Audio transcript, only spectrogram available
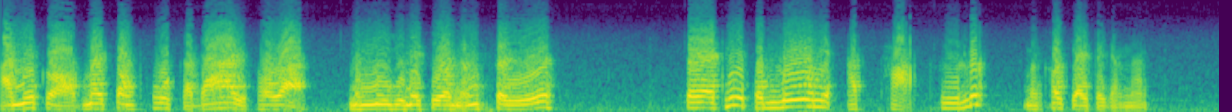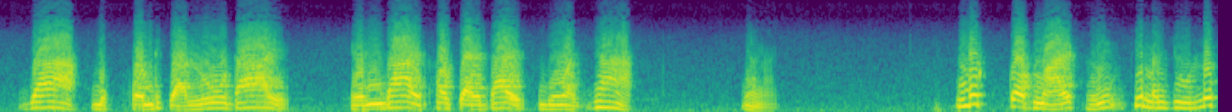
อันนี้ก็ไม่ต้องพูดก็ได้ เพราะว่ามันมีอยู่ในตัวหนังสือ แต่ที่ผมรู้เนี่ยอัฏฐะคือลึกมันเข้าใจไปอย่างนั้น ยากบุคคลที่จะรู้ได้ เห็นได้เข้าใจได้เนื่อยากอย่างนั้น ลึกก็หมายถึงที่มันอยู่ลึก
